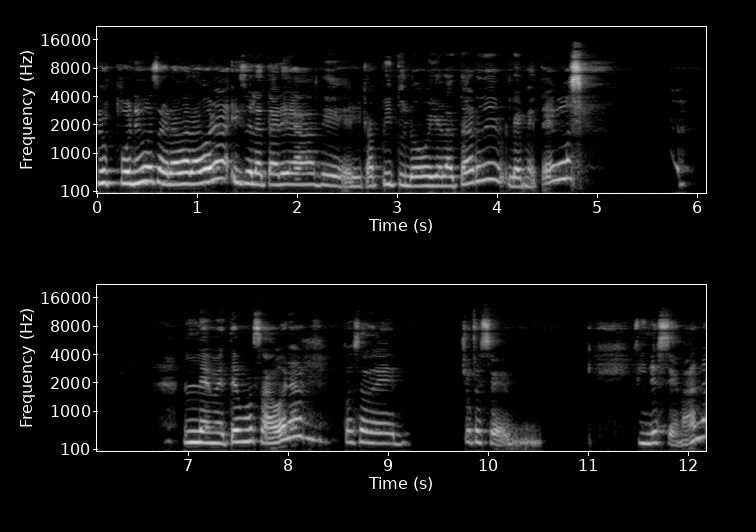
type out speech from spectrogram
nos ponemos a grabar ahora hice la tarea del capítulo hoy a la tarde le metemos le metemos ahora cosa de yo qué sé fin de semana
